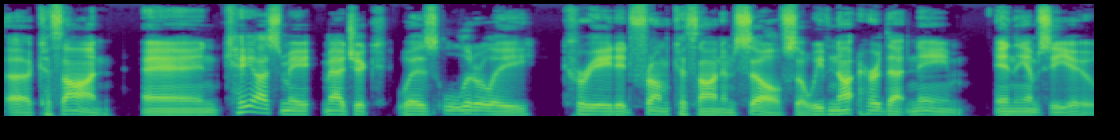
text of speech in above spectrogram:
uh, Chthon, and chaos ma- magic was literally created from Chthon himself. So we've not heard that name in the MCU.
